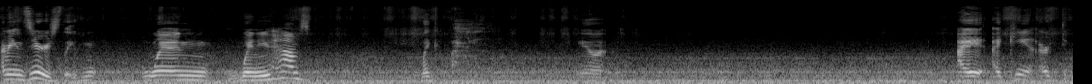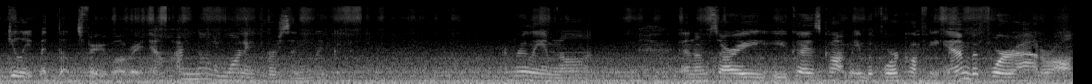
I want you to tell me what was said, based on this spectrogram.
I mean, seriously, when when you have like, you know, I I can't articulate my thoughts very well right now. I'm not a morning person. Like, really am not. And I'm sorry you guys caught me before coffee and before Adderall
